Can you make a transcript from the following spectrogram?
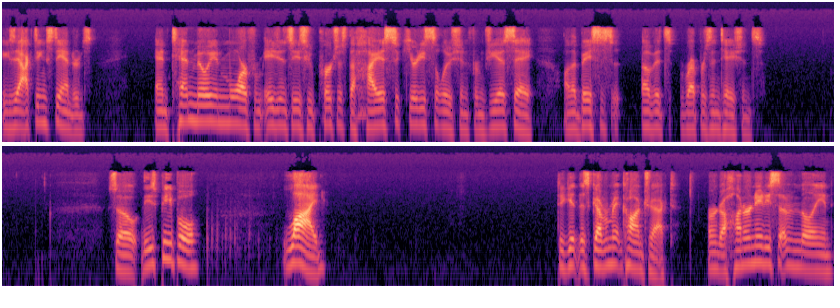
exacting standards and 10 million more from agencies who purchased the highest security solution from GSA on the basis of its representations. So these people lied to get this government contract, earned 187 million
